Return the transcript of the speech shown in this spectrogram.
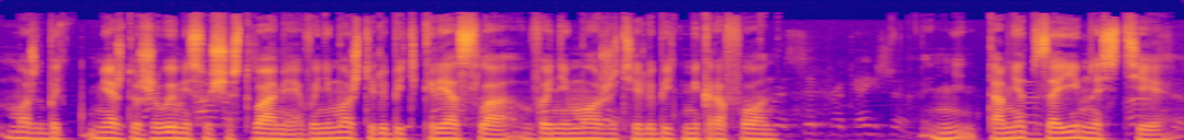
может быть между живыми существами. Вы не можете любить кресло, вы не можете любить микрофон. Там нет взаимности.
